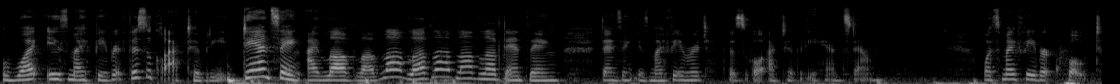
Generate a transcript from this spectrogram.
what is my favorite physical activity? Dancing. I love, love, love, love, love, love, love dancing. Dancing is my favorite physical activity, hands down. What's my favorite quote?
